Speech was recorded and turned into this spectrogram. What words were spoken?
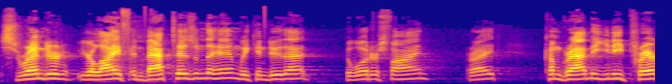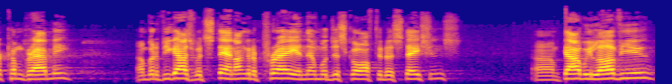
surrender your life in baptism to him. We can do that. The water's fine, right? Come grab me. You need prayer, come grab me. Um, but if you guys would stand, I'm going to pray and then we'll just go off to the stations. Um, God, we love you.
